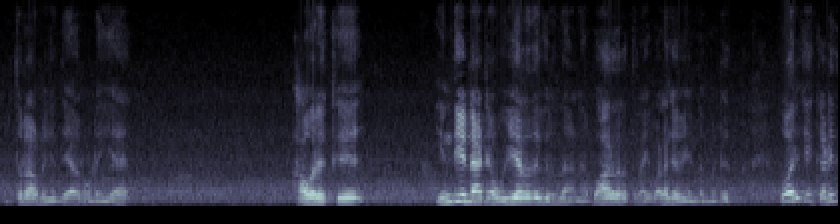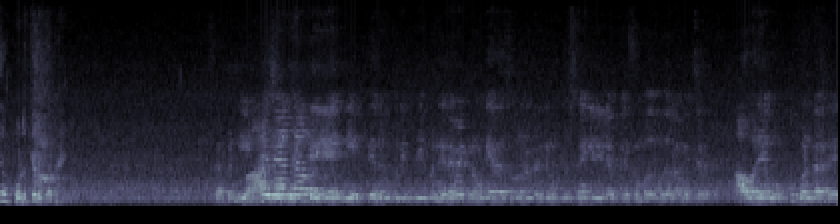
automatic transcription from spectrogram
முத்துராமலிங்க தேவனுடைய அவருக்கு இந்திய நாட்டின் உயர்ந்த விருந்தான பாரத ரத்னை வழங்க வேண்டும் என்று கோரிக்கை கடிதம் கொடுத்துருக்குறேன் இப்ப நீட் தேர்வு குறித்து நீட் தேர்வு குறித்து இப்ப நிறைவேற்ற முடியாத சூழல் இருக்குன்னு கிருஷ்ணகிரியில பேசும்போது முதலமைச்சர் அவரே ஒப்புக்கொண்டாரு.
